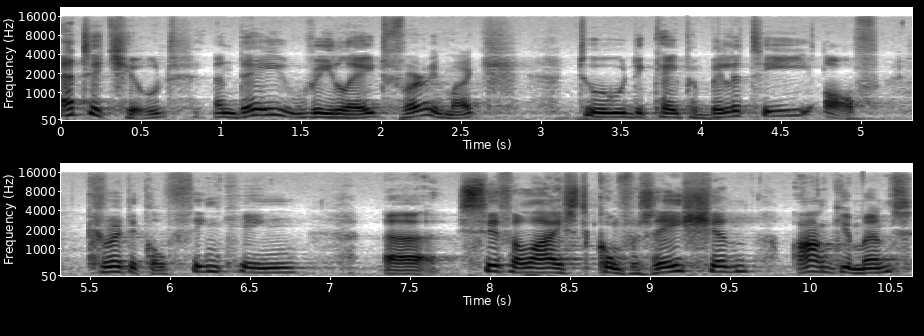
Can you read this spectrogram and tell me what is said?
attitude, and they relate very much to the capability of critical thinking, uh, civilized conversation, argument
